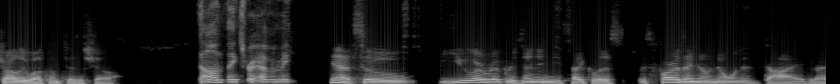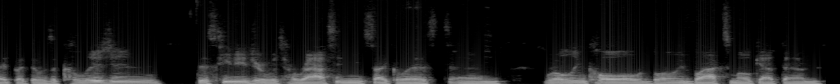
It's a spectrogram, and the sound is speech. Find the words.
Charlie, welcome to the show. Don, thanks for having me. Yeah, so you are representing these cyclists. As far as I know, no one has died, right? But there was a collision. This teenager was harassing these cyclists and rolling coal and blowing black smoke at them.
